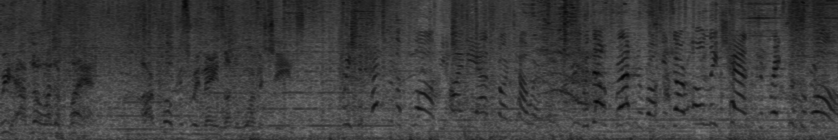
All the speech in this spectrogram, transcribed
We have no other plan. Our focus remains on the war machines. We should head for the flaw behind the Asgard Tower. Without Ragnarok, it's our only chance to break through the wall.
